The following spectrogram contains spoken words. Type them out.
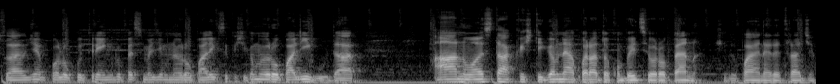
să ajungem pe locul 3 în grupe să mergem în Europa League, să câștigăm Europa League-ul, dar anul ăsta câștigăm neapărat o competiție europeană și după aia ne retragem.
